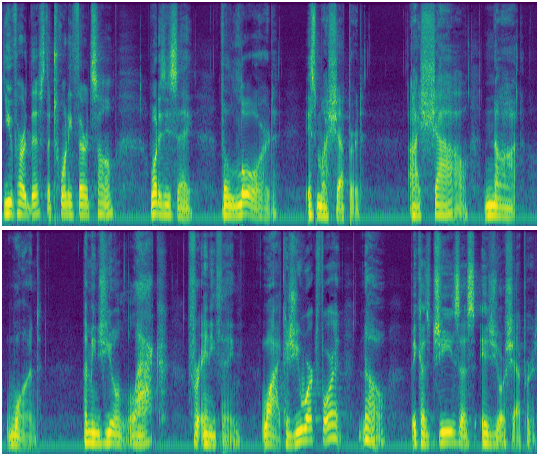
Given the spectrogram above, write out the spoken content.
You've heard this, the 23rd Psalm. What does he say? The Lord is my shepherd. I shall not want. That means you don't lack for anything. Why? Because you worked for it? No, because Jesus is your shepherd.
